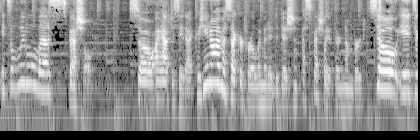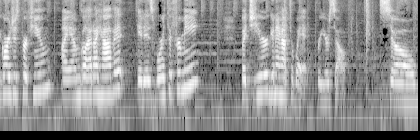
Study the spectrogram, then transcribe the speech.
it's a little less special. So I have to say that because you know I'm a sucker for a limited edition, especially if they're numbered. So it's a gorgeous perfume. I am glad I have it. It is worth it for me, but you're going to have to weigh it for yourself. So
